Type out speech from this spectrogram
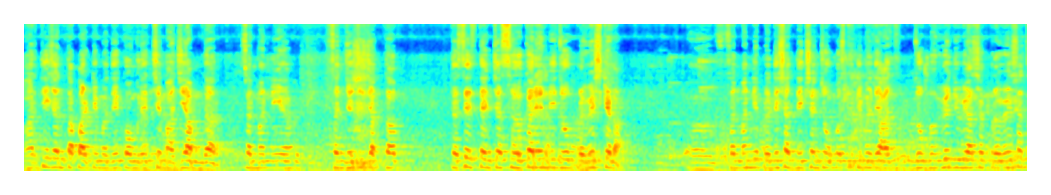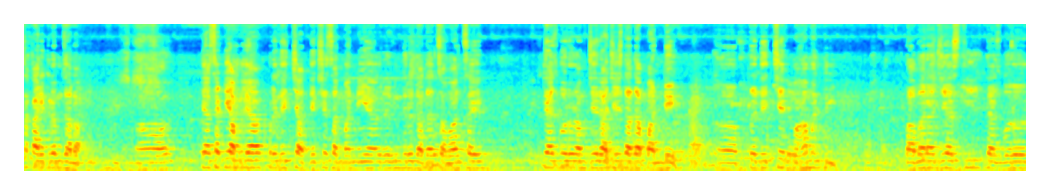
भारतीय जनता पार्टीमध्ये काँग्रेसचे माजी आमदार सन्माननीय संजयजी जगताप तसेच त्यांच्या सहकाऱ्यांनी जो प्रवेश केला सन्मान्य सन्माननीय प्रदेशाध्यक्षांच्या उपस्थितीमध्ये आज जो भव्य दिव्य अशा प्रवेशाचा कार्यक्रम झाला त्यासाठी आपल्या प्रदेशचे अध्यक्ष सन्माननीय रवींद्रदादा चव्हाण साहेब त्याचबरोबर आमचे राजेशदादा पांडे प्रदेशचे महामंत्री बाबाराजे असतील त्याचबरोबर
